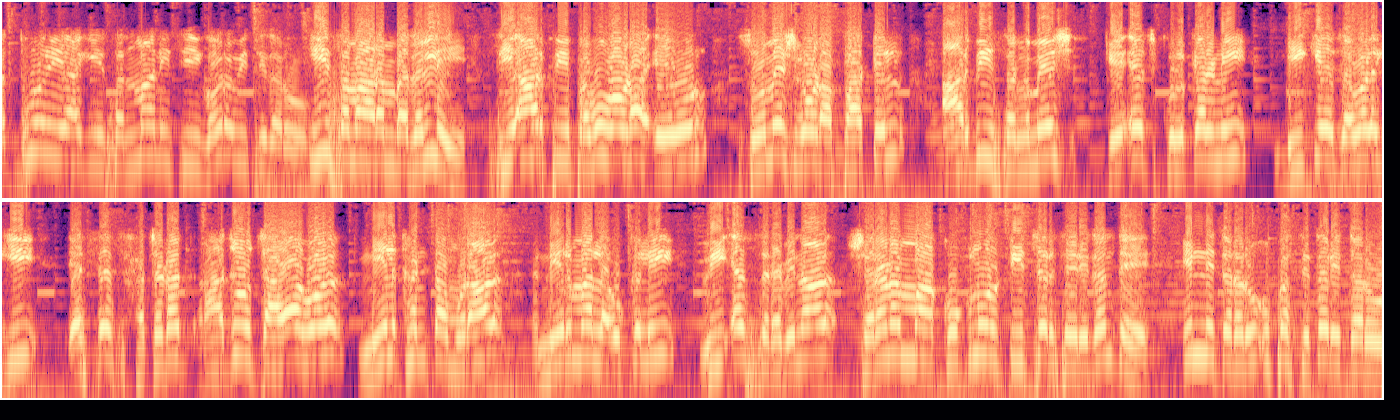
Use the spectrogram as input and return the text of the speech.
ಅದ್ಧೂರಿಯಾಗಿ ಸನ್ಮಾನಿಸಿ ಗೌರವಿಸಿದರು. ಈ ಸಮಾರಂಭದಲ್ಲಿ CRP Prabhugouda Evoor, Somesh Gouda Patil R B Sangamesh KH Kulkarni DK Javalagi, S Hachadat Raju Chayagol, Neelakanta Mural, Nirmala Ukali VS Ravinal, Sharanamma Kuknoor teacher ಸೇರಿದಂತೆ ಇನ್ನಿತರರು ಉಪಸ್ಥಿತರಿದ್ದರು.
